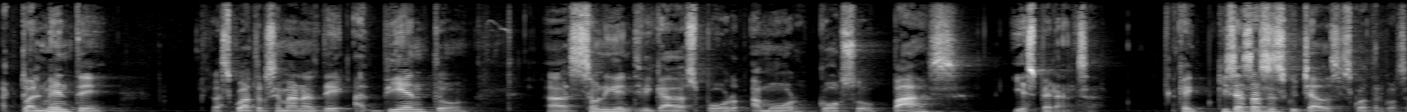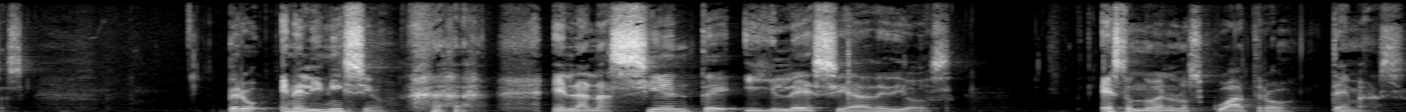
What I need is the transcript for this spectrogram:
Actualmente, las cuatro semanas de Adviento uh, son identificadas por amor, gozo, paz y esperanza. ¿Okay? Quizás has escuchado esas cuatro cosas. Pero en el inicio, en la naciente iglesia de Dios, estos no eran los cuatro temas.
